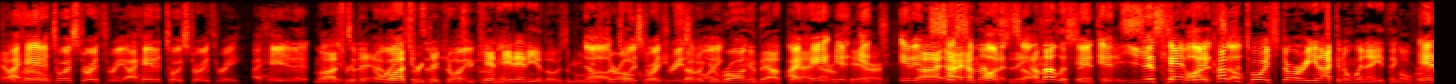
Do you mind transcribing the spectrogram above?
I hated Toy Story 3. I hated Toy Story 3. I hated it. Well, that's, it's an annoying, well, that's ridiculous. You can't movie. hate any of those movies. No, They're Toy all Story great. 3 is so annoying. you're wrong about I that. I don't it- care. it- it Uh, all right, insists I'm not upon listening. itself. I'm not listening It to you. You can't. When it comes itself. to Toy Story, you're not going to win anything over It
